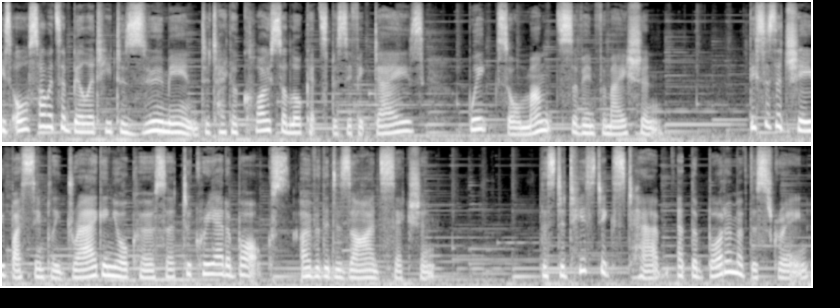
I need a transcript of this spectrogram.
is also its ability to zoom in to take a closer look at specific days, weeks, or months of information. This is achieved by simply dragging your cursor to create a box over the desired section. The Statistics tab at the bottom of the screen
